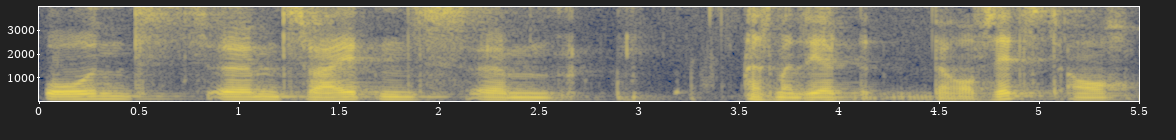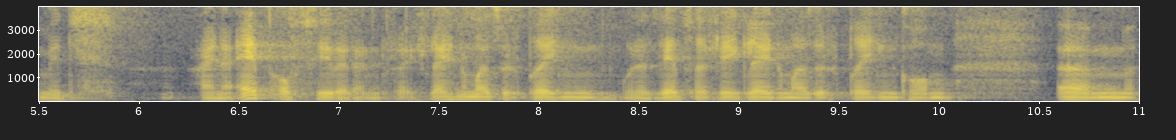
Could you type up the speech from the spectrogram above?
Und ähm, zweitens, ähm, dass man sehr darauf setzt, auch mit einer App, auf die wir dann vielleicht gleich nochmal zu sprechen oder selbstverständlich gleich nochmal zu sprechen kommen, ähm,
